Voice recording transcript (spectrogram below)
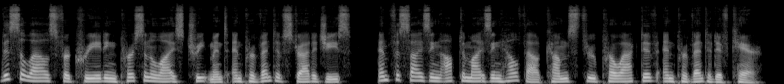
This allows for creating personalized treatment and preventive strategies, emphasizing optimizing health outcomes through proactive and preventative care.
